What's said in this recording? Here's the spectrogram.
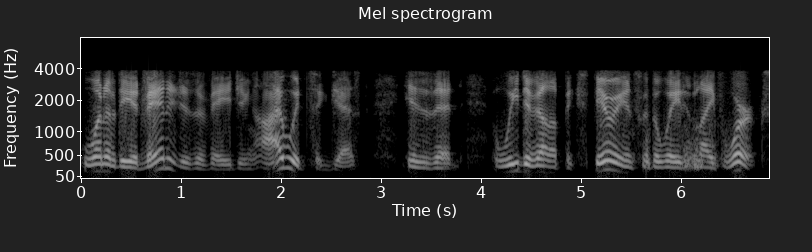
one of the advantages of aging, I would suggest, is that we develop experience with the way that life works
